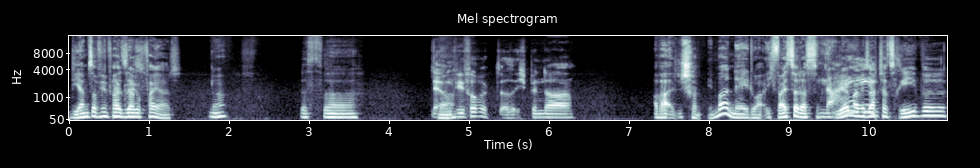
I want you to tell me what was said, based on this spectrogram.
Die haben es auf jeden Fall Ja, sehr gefeiert. Ne? Das äh, Ja, Ja. irgendwie verrückt. Also ich bin da. Aber schon immer? Nee, du, ich weiß ja, dass du früher mal gesagt hast, Rewe,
